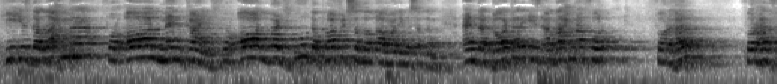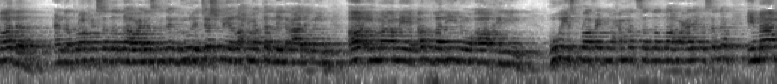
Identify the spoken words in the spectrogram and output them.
He is the rahmah for all mankind, for all birds, who the Prophet sallallahu alaihi wasallam. And the daughter is a rahmah for, for her for her father. And the Prophet said, Noor Chashme rahmatan lil alameen, a imam awwaleen wa akhirin. Who is Prophet Muhammad sallallahu alayhi wa sallam? Imam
